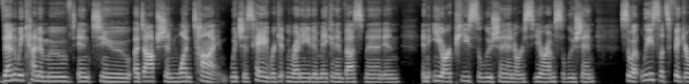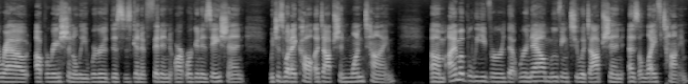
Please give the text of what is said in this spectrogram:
Then we kind of moved into adoption one time, which is, hey, we're getting ready to make an investment in an ERP solution or a CRM solution. So at least let's figure out operationally where this is going to fit in our organization, which is what I call adoption one time. Um, I'm a believer that we're now moving to adoption as a lifetime.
